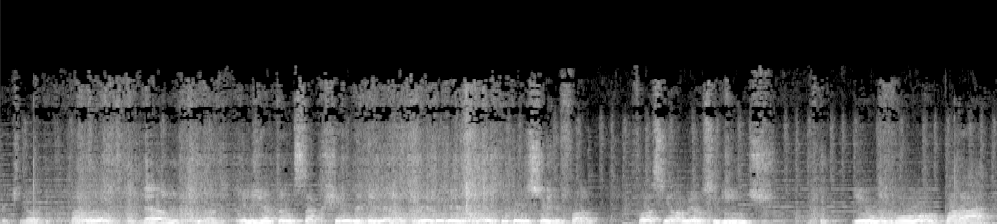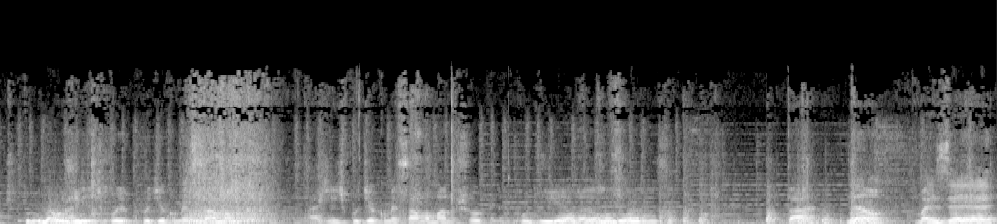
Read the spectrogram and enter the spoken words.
Continua. Falando? Não, não. Eles já estão de saco cheio daquele negócio. Daí o que, que eles, o que, que eles chegam e falam? Falam assim, ó meu, seguinte, eu vou parar. Me dá um A jeito. podia começar a mamar. A gente podia começar a mamar no chope, né? Podia, vamos ver. Tá. Não, mas é.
